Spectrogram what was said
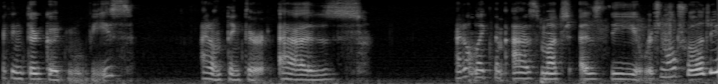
I think they're good movies. I don't think they're as. I don't like them as much as the original trilogy,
